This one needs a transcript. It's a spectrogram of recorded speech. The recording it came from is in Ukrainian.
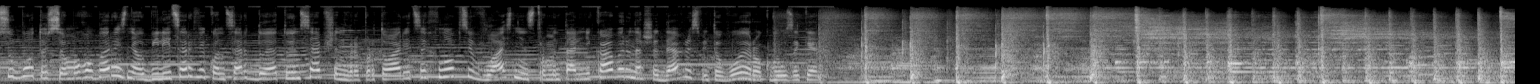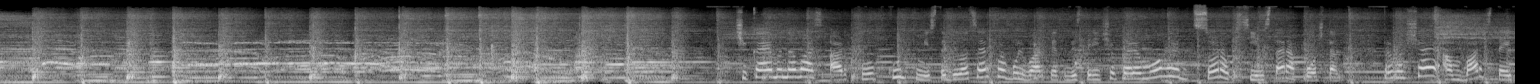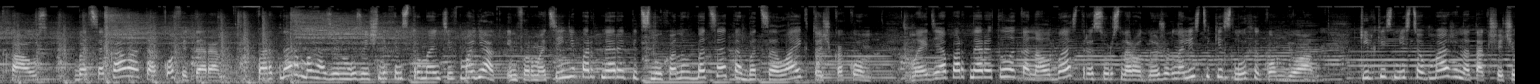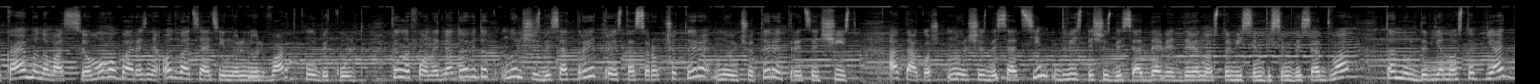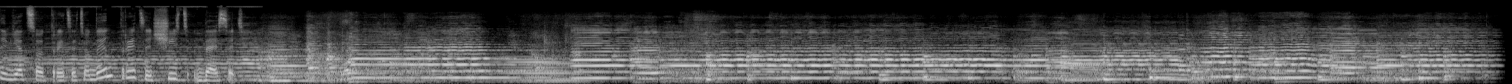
суботу, 7 березня, у Білій церкві концерт дуету Інсепшн. В репертуарі цих хлопців власні інструментальні кавери на шедеври світової рок-музики. Чекаємо на вас. Арт-клуб Культ, місто Білоцерква, бульвар 50-річчя перемоги, 47, стара пошта. Пригощає амбар Стейкхаус, БЦ Кава та «Кофітере». Партнер магазин музичних інструментів Маяк. Інформаційні партнери підслухано в БЦ та bclike.com. Медіа-партнери телеканал Бест, ресурс народної журналістики Слухи.com.ua. Кількість місць обмежена, так що чекаємо на вас 7 березня о 20.00 в арт-клубі Культ. Телефони для довідок 063 344 04 36, а також 067 269 98 82 та 095 931 36 10.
